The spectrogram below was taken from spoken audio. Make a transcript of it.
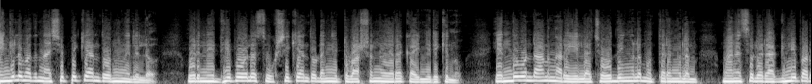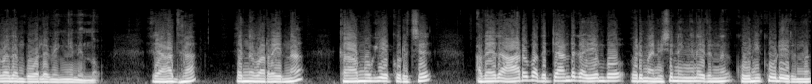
എങ്കിലും അത് നശിപ്പിക്കാൻ തോന്നുന്നില്ലല്ലോ. ഒരു നിധി പോലെ സൂക്ഷിക്കാൻ തുടങ്ങിയിട്ട് വർഷങ്ങളേറെ കഴിഞ്ഞിരിക്കുന്നു. എന്തുകൊണ്ടാണെന്നറിയില്ല ചോദ്യങ്ങളും ഉത്തരങ്ങളും മനസ്സിലൊരു അഗ്നിപർവതം പോലെ വെങ്ങി നിന്നു. രാധ എന്ന് പറയുന്ന കാമുകിയെക്കുറിച്ച് അതായത് ആറ് പതിറ്റാണ്ട് കഴിയുമ്പോൾ ഒരു മനുഷ്യൻ ഇങ്ങനെ ഇരുന്ന് കൂനിക്കൂടി ഇരുന്ന്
